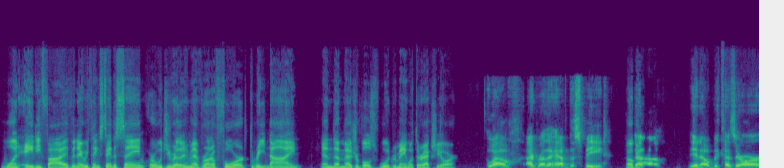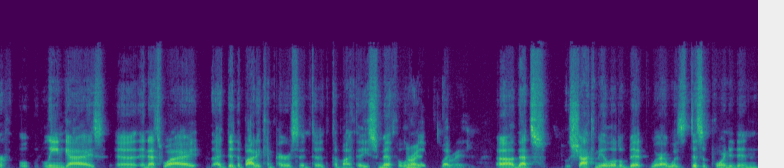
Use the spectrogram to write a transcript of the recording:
185 and everything stay the same, or would you rather him have run a 439 and the measurables would remain what they actually are? Well, I'd rather have the speed. Okay. Uh, you know, because there are lean guys, uh, and that's why I did the body comparison to to Monte Smith a little right. bit. But right. uh, that's shocked me a little bit where I was disappointed in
